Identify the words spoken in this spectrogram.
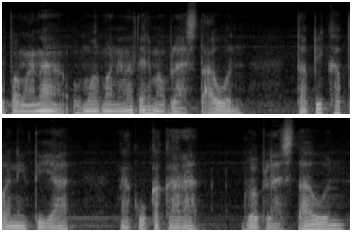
Upamana umur manehna teh 15 tahun tapi ka panitia ngaku kakara 12 tahun.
